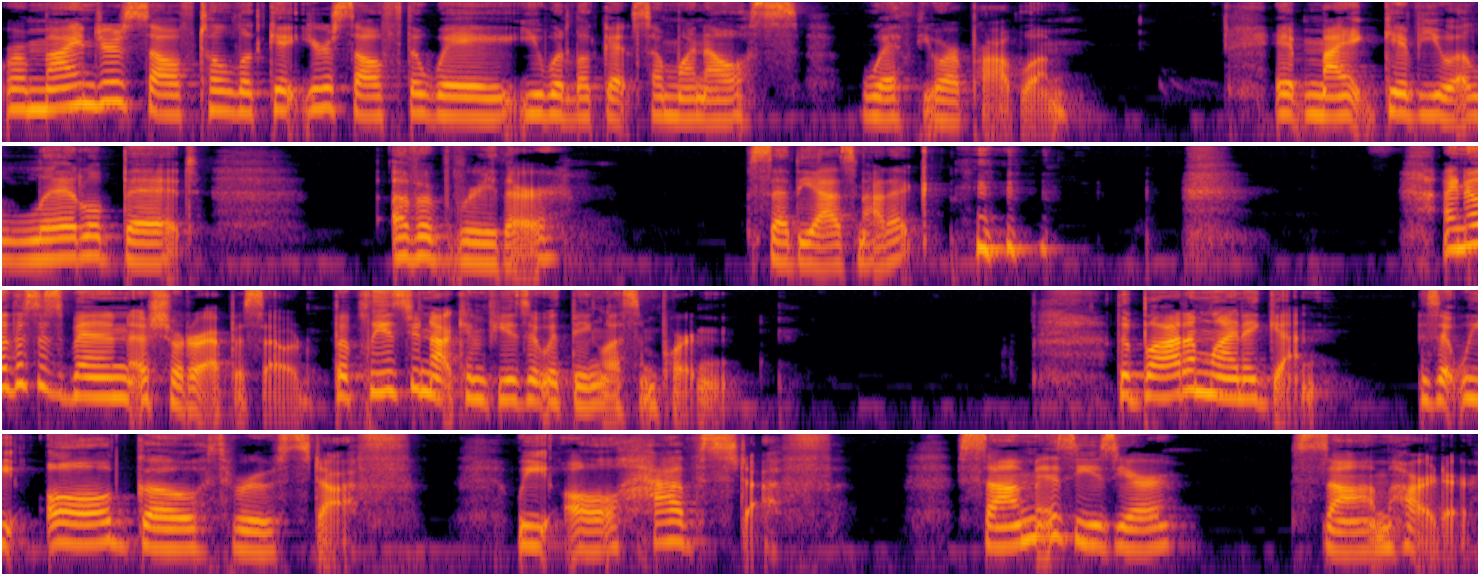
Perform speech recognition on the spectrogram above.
remind yourself to look at yourself the way you would look at someone else with your problem. It might give you a little bit of a breather, said the asthmatic. I know this has been a shorter episode, but please do not confuse it with being less important. The bottom line again is that we all go through stuff. We all have stuff. Some is easier, some harder.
